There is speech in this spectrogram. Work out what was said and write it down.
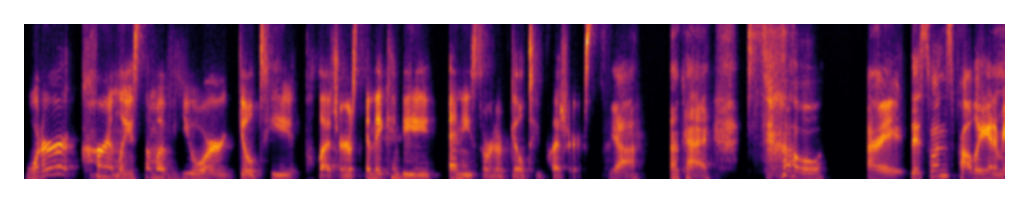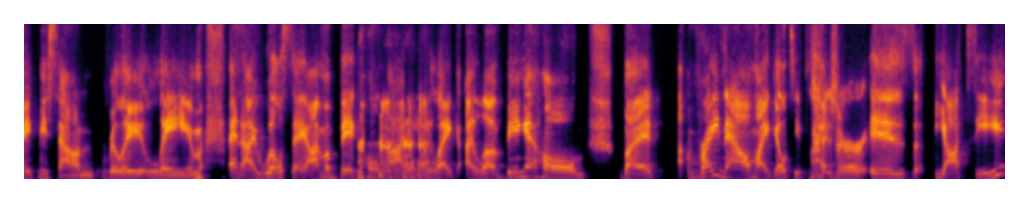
What are currently some of your guilty pleasures? And they can be any sort of guilty pleasures. Yeah. Okay. So all right, this one's probably going to make me sound really lame. And I will say I'm a big homebody. like I love being at home, but right now my guilty pleasure is Yahtzee.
